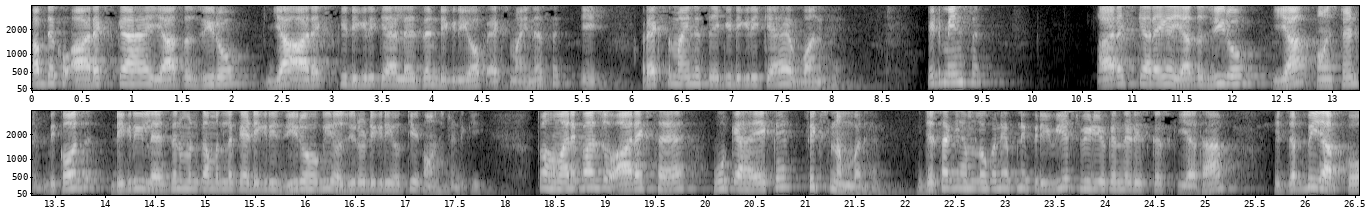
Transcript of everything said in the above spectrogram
अब देखो आर एक्स क्या है? या तो ज़ीरो या आर एक्स की डिग्री क्या है? Less than degree of X minus A और एक्स माइनस ए की डिग्री क्या है? वन है। इट मीन्स आर एक्स क्या रहेगा? या तो ज़ीरो या constant because degree less than one का मतलब क्या डिग्री ज़ीरो होगी और ज़ीरो डिग्री होती है कांस्टेंट की। तो हमारे पास जो आर एक्स है, वो क्या है? एक फिक्स नंबर है। जैसा कि हम लोगों ने अपनी प्रीवियस वीडियो के अंदर डिस्कस किया था कि जब भी आपको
